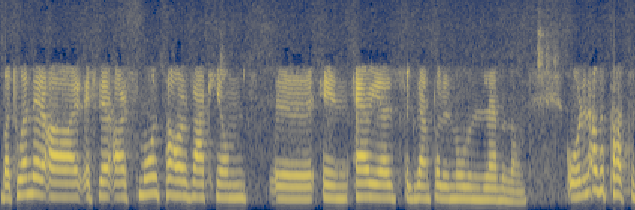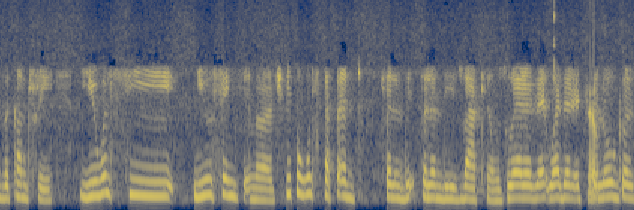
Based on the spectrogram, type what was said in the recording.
But when there are, if there are small power vacuums uh, in areas, for example, in northern Lebanon or in other parts of the country, you will see new things emerge. People will step in to fill in, the, fill in these vacuums, whether, whether it's Yeah. the local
